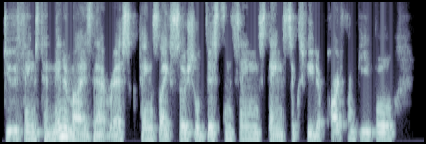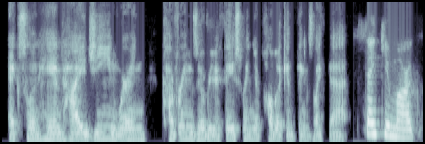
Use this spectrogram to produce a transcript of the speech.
do things to minimize that risk, things like social distancing, staying six feet apart from people, excellent hand hygiene, wearing coverings over your face when you're public, and things like that. Thank you, Mark.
